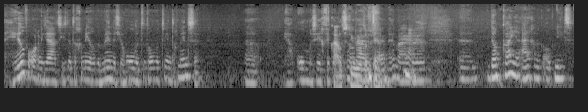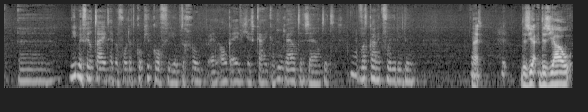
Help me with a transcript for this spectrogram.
heel veel organisaties, dat de gemiddelde manager 100 tot 120 mensen uh, ja, onder zich, vind ik ook zo'n ruim term, hè, maar ja. dan kan je eigenlijk ook niet niet meer veel tijd hebben voor dat kopje koffie op de groep. En ook eventjes kijken hoe ruilt en zeilt het. Ja. Wat kan ik voor jullie doen? Nee. Dus, ja, dus jouw...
